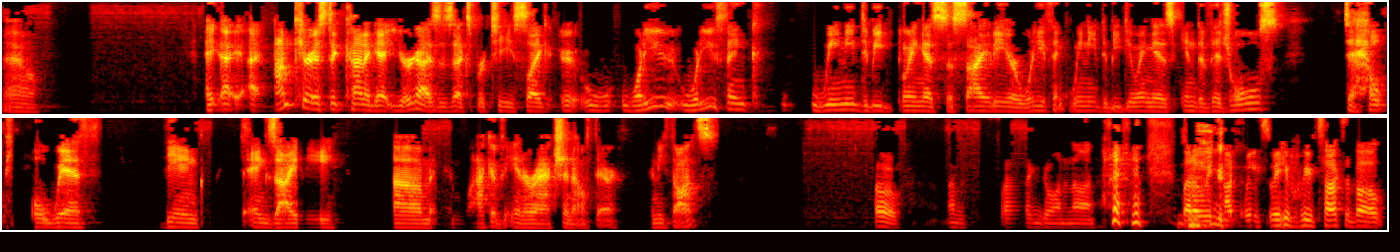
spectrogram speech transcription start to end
yeah. I, am curious to kind of get your guys' expertise. Like, uh, what do you what do you think we need to be doing as society, or what do you think we need to be doing as individuals to help people with the anxiety um, and lack of interaction out there? Any thoughts? Oh, I'm, I can go on and on. but we talked, we've, we've, we've, talked about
